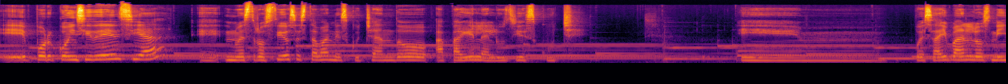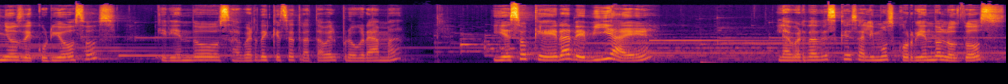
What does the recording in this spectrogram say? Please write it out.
Eh, por coincidencia, eh, nuestros tíos estaban escuchando Apague la luz y escuche. Mm, pues ahí van los niños de curiosos, queriendo saber de qué se trataba el programa. Y eso que era de día, ¿eh? La verdad es que salimos corriendo los dos,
